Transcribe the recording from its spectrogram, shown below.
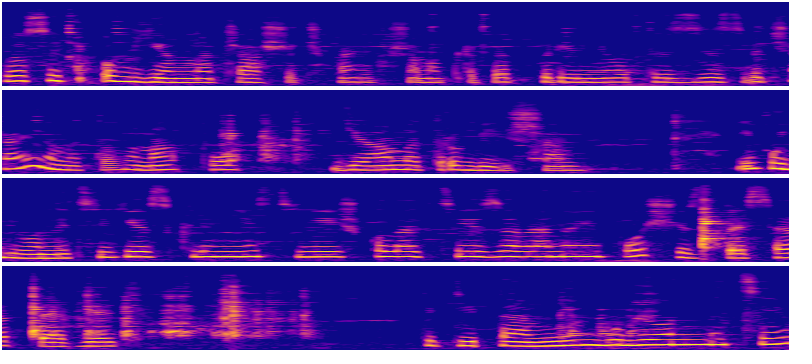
Досить об'ємна чашечка. Якщо, наприклад, порівнювати зі звичайними, то вона по діаметру більша. І бульйониці є скляні з цієї ж колекції зеленої по 69. Такі темні бульйонниці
